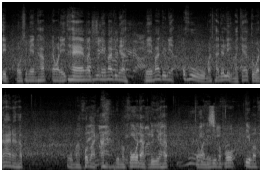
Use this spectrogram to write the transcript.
ติดโอชิเมนครับจังหวะนี้แทงมาที่เนย์มาร์จูเนียร์เนย์มาร์จูเนียร์โอ้โหมาไทยเดลิกมาแก้ตัวได้นะครับ โอ้โหมาโคตรไวอะดีมาโคดักดีนะครับ Muy จังหวะนี้ดีมาโค encima. ดีมาโค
